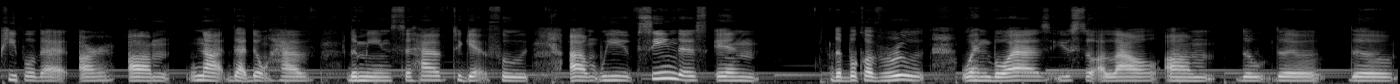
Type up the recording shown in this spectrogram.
people that are um, not that don't have the means to have to get food. Um, we've seen this in the book of Ruth when Boaz used to allow um, the the the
